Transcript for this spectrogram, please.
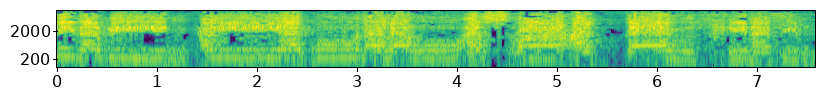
لِنَبِيٍّ أَن يَكُونَ لَهُ أَسْرَىٰ حَتَّىٰ يُثْخِنَ فِي الْأَرْضِ ۚ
